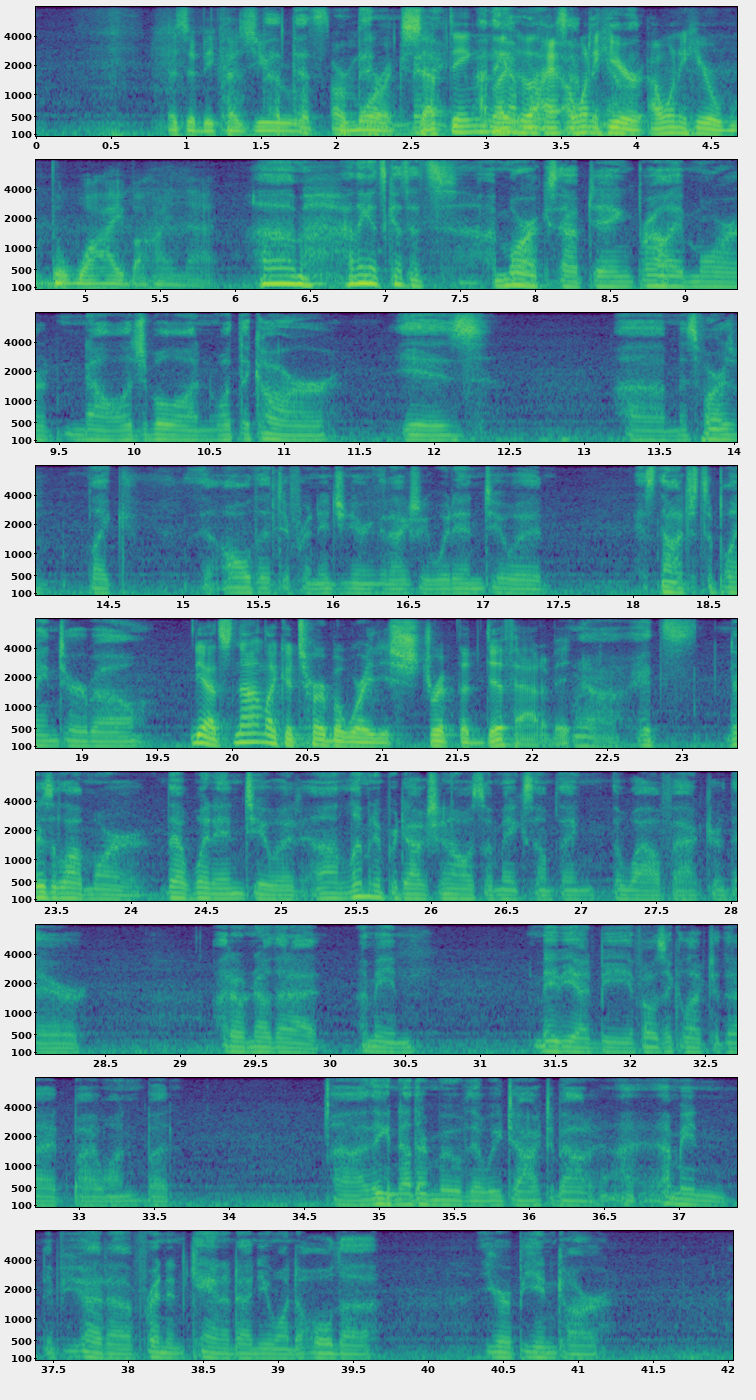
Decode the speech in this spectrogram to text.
Is it because you That- are more been- accepting? I think Like, I'm I, want to hear. I want to hear the why behind that. Um, I think it's because it's I'm more accepting, probably more knowledgeable on what the car is, um, as far as like the, all the different engineering that actually went into it. It's not just a plain turbo. Yeah, it's not like a turbo where you strip the diff out of it. Yeah, it's there's a lot more that went into it. Uh, limited production also makes something the wow factor there. I don't know that I. I mean, maybe I'd be if I was a collector that I'd buy one, but uh, I think another move that we talked about. I, I mean, if you had a friend in Canada and you wanted to hold a European car,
